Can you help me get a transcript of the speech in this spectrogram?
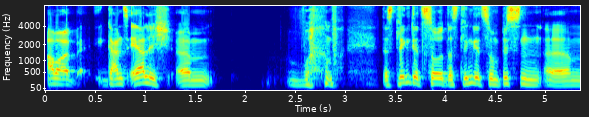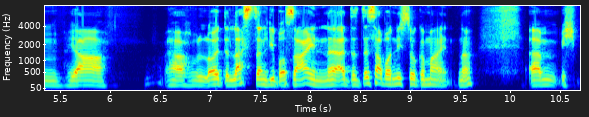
aber ganz ehrlich, ähm, das klingt jetzt so, das klingt jetzt so ein bisschen, ähm, ja, ja, Leute, lasst dann lieber sein. Ne? Das ist aber nicht so gemeint. Ne? Ähm, ich,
